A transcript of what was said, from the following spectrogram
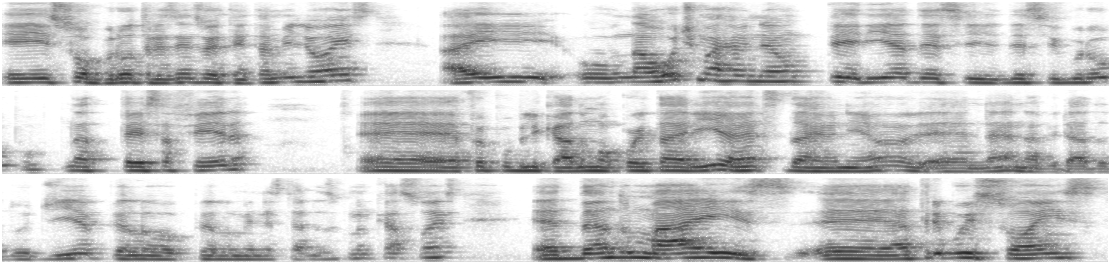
e sobrou 380 milhões. Aí o, na última reunião que teria desse, desse grupo, na terça-feira, é, foi publicada uma portaria antes da reunião, é, né, na virada do dia, pelo, pelo Ministério das Comunicações, é, dando mais é, atribuições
